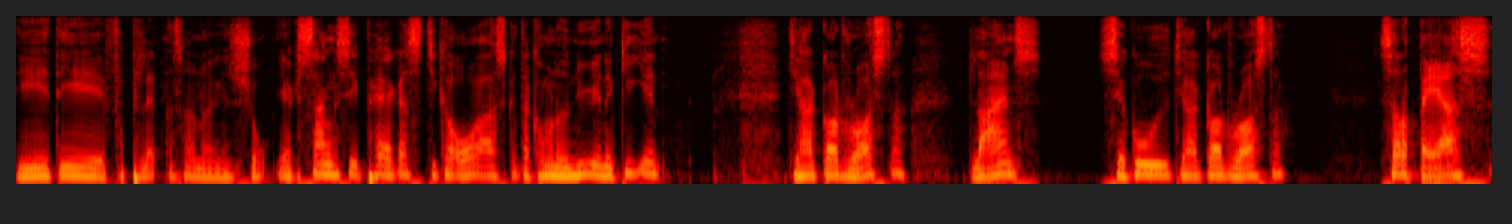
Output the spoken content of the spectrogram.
Det, det forplanter sig en organisation. Jeg kan sagtens se Packers, de kan overraske. Der kommer noget ny energi ind. De har et godt roster. Lions ser god ud. De har et godt roster. Så er der Bears.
